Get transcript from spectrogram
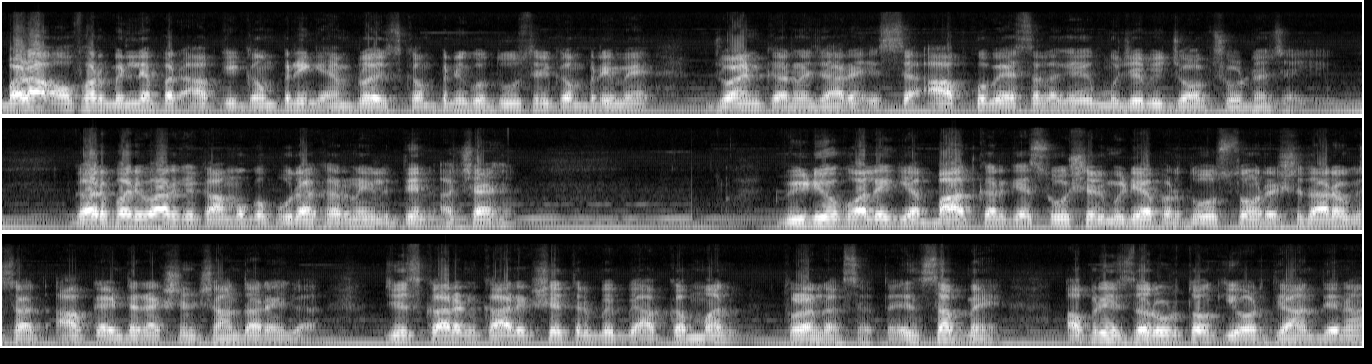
बड़ा ऑफ़र मिलने पर आपकी कंपनी के एम्प्लॉयज़ कंपनी को दूसरी कंपनी में ज्वाइन करने जा रहे हैं। इससे आपको भी ऐसा लगेगा मुझे भी जॉब छोड़ना चाहिए। घर परिवार के कामों को पूरा करने के लिए दिन अच्छा है। वीडियो कॉलिंग या बात करके सोशल मीडिया पर दोस्तों और रिश्तेदारों के साथ आपका इंटरेक्शन शानदार रहेगा, जिस कारण कार्य क्षेत्र में भी आपका मन थोड़ा लग सकता है। इन सब में अपनी जरूरतों की ओर ध्यान देना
